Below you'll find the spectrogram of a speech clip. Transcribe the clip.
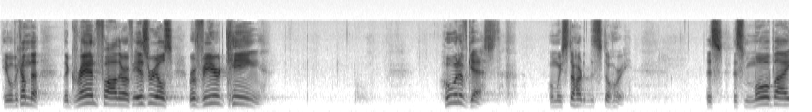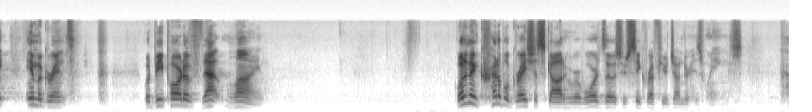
he will become the, the grandfather of Israel's revered king. Who would have guessed when we started the story? This, this Moabite immigrant would be part of that line. What an incredible, gracious God who rewards those who seek refuge under his wings.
